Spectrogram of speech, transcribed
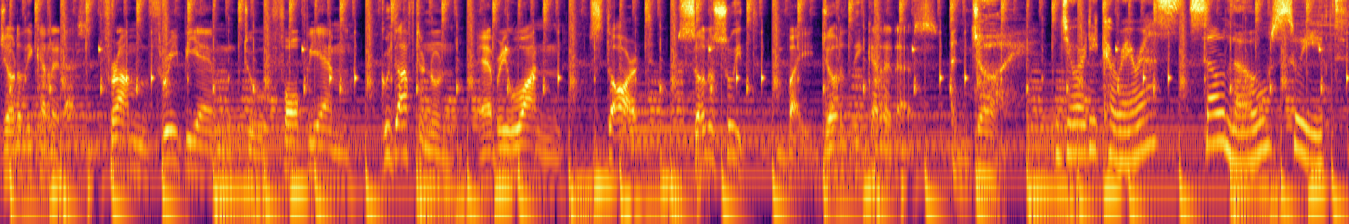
Jordi Carreras. From 3 p.m. to 4 p.m. Good afternoon, everyone. Start Solo Suite by Jordi Carreras. Enjoy. Jordi Carreras. Solo Suite.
